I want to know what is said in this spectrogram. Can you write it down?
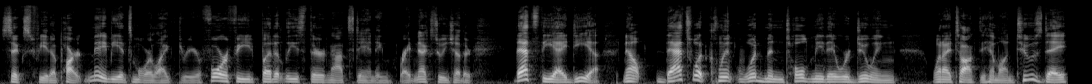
six feet apart. Maybe it's more like three or four feet, but at least they're not standing right next to each other. That's the idea. Now, that's what Clint Woodman told me they were doing when I talked to him on Tuesday.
